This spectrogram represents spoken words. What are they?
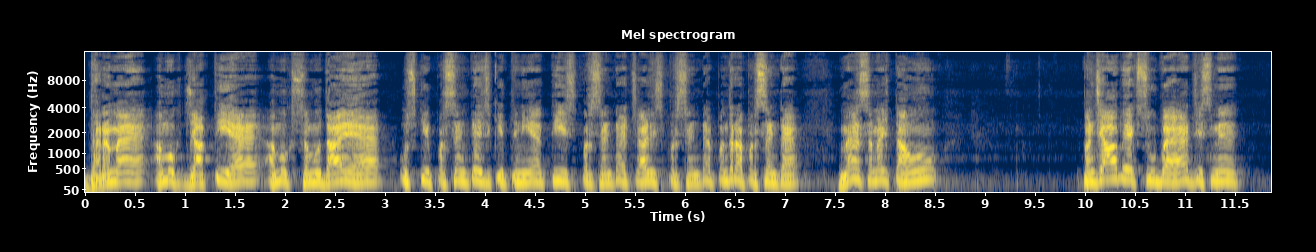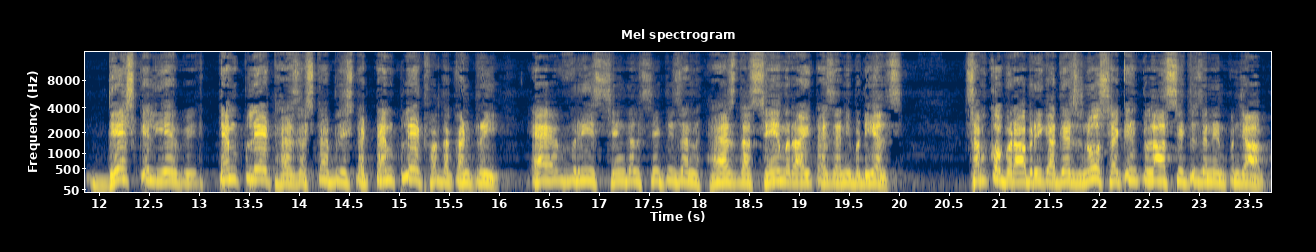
धर्म है, अमुक जाति है, अमुक समुदाय है, उसकी परसेंटेज कितनी है? तीस परसेंट है, चालीस परसेंट है, पंद्रह परसेंट है। मैं समझता हूँ, पंजाब एक सूबा है जिसने देश के लिए template has established a template for the country every single citizen has the same right as anybody else. सबको बराबरी का there is no second class citizen in Punjab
